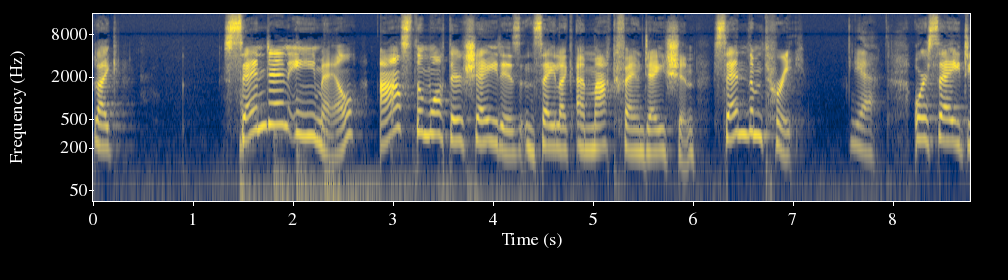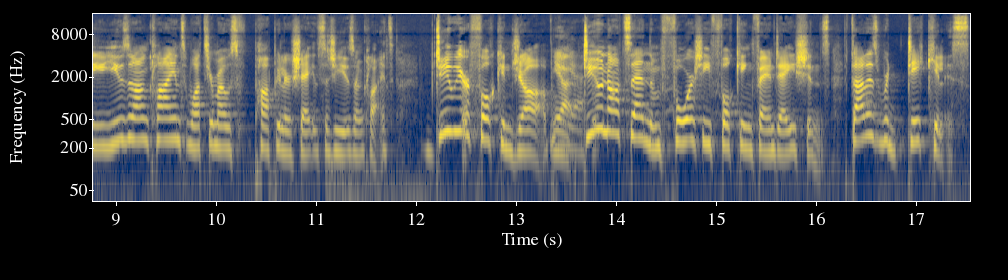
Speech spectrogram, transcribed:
Like, send an email, ask them what their shade is, and say like a MAC foundation. Send them three. Yeah. Or say, do you use it on clients? What's your most popular shades that you use on clients? Do your fucking job. Yeah. Yeah. Do not send them 40 fucking foundations. That is ridiculous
